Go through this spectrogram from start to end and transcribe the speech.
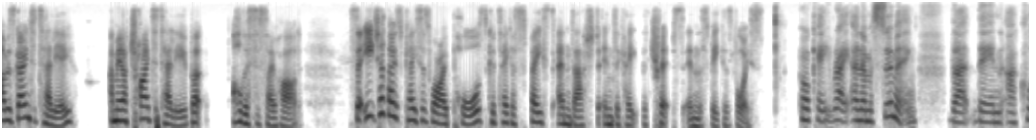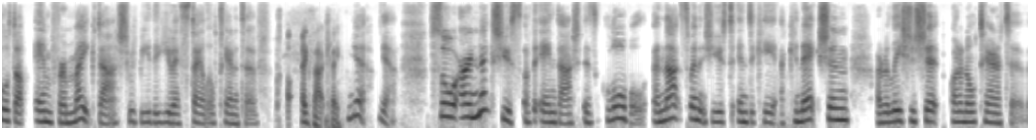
I was going to tell you. I mean, I tried to tell you, but oh, this is so hard. So each of those places where I paused could take a spaced en dash to indicate the trips in the speaker's voice. Okay, right. And I'm assuming that then a closed up M for Mike dash would be the US style alternative. Uh, exactly. Yeah, yeah. So our next use of the en dash is global, and that's when it's used to indicate a connection, a relationship, or an alternative.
